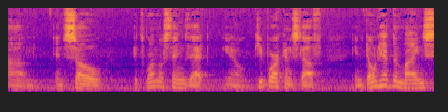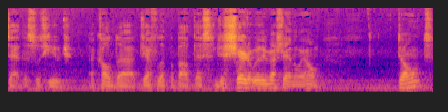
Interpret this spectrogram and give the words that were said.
Um, and so it's one of those things that, you know, keep working stuff and don't have the mindset. This was huge. I called uh, Jeff Lip about this and just shared it with him yesterday on the way home don't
